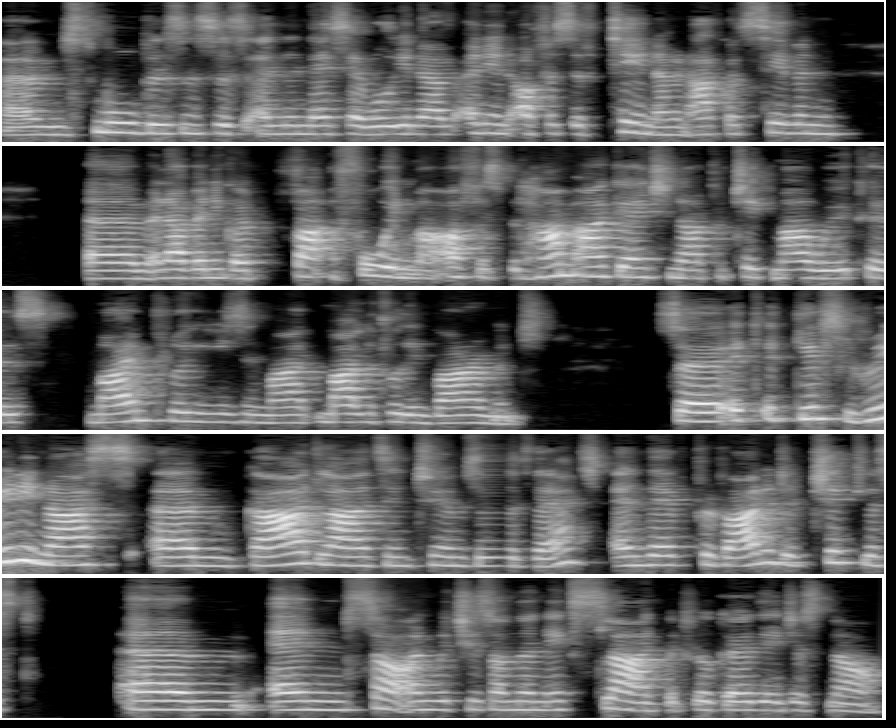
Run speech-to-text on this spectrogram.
um, small businesses, and then they say, well, you know, I'm only an office of 10. I mean, I've got seven, um, and I've only got five, four in my office, but how am I going to now protect my workers, my employees, and my, my little environment? So it, it gives really nice um, guidelines in terms of that, and they've provided a checklist um, and so on, which is on the next slide, but we'll go there just now.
